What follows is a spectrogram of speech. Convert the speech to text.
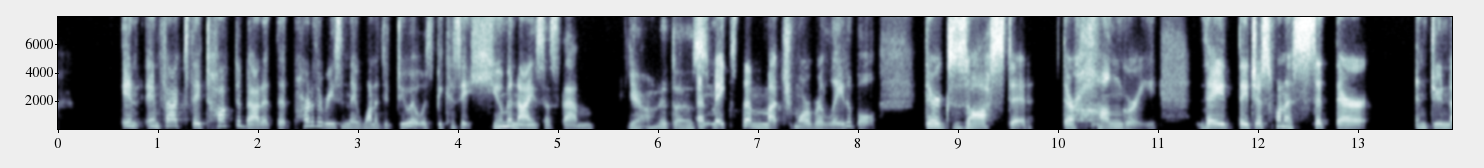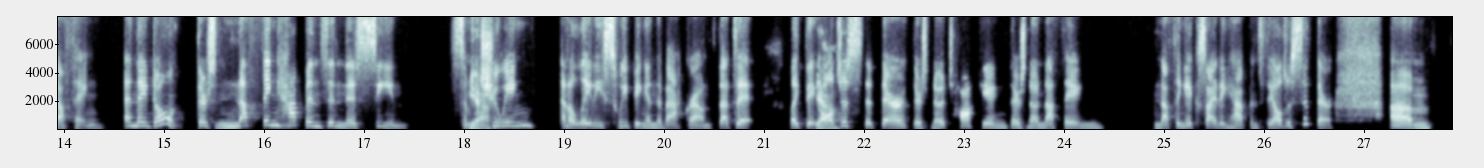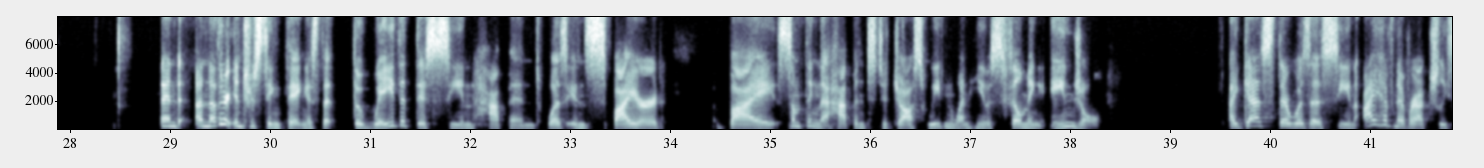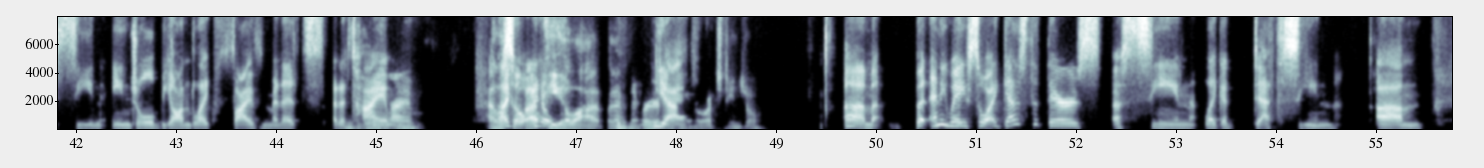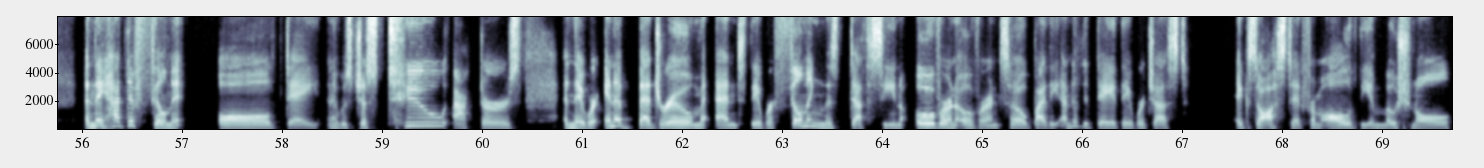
in in fact they talked about it that part of the reason they wanted to do it was because it humanizes them yeah, it does. And makes them much more relatable. They're exhausted, they're hungry. They they just want to sit there and do nothing. And they don't. There's nothing happens in this scene. Some yeah. chewing and a lady sweeping in the background. That's it. Like they yeah. all just sit there. There's no talking, there's no nothing. Nothing exciting happens. They all just sit there. Um and another interesting thing is that the way that this scene happened was inspired by something that happened to Joss Whedon when he was filming Angel. I guess there was a scene. I have never actually seen Angel beyond like five minutes at a time. Yeah, I like so Buffy a lot, but I've never, yeah. I've never watched Angel. Um, but anyway, so I guess that there's a scene, like a death scene. Um, and they had to film it all day. And it was just two actors, and they were in a bedroom and they were filming this death scene over and over. And so by the end of the day, they were just exhausted from all of the emotional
